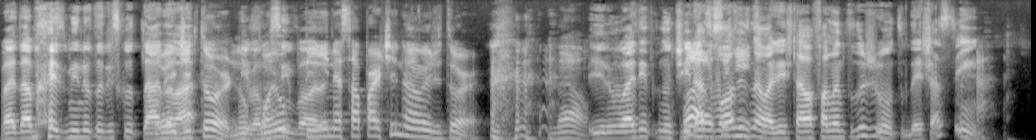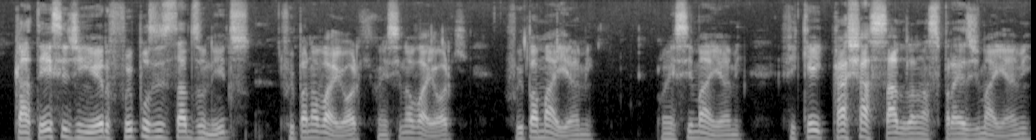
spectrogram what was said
Vai dar mais minutos de escutada Ô, lá. editor, não vamos põe o embora. pi nessa parte não, editor. Não. E não vai tentar, não tira Mano, é as o vozes, seguinte. não. A gente tava falando tudo junto. Deixa assim. Catei esse dinheiro, fui pros Estados Unidos, fui pra Nova York, conheci Nova York, fui pra Miami, conheci Miami, fiquei cachaçado lá nas praias de Miami,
